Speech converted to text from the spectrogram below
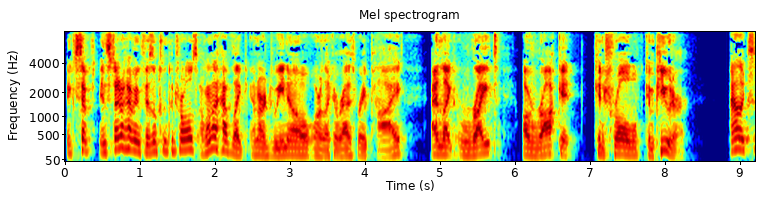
except instead of having physical controls, I want to have like an Arduino or like a Raspberry Pi and like write a rocket control computer. Alex,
